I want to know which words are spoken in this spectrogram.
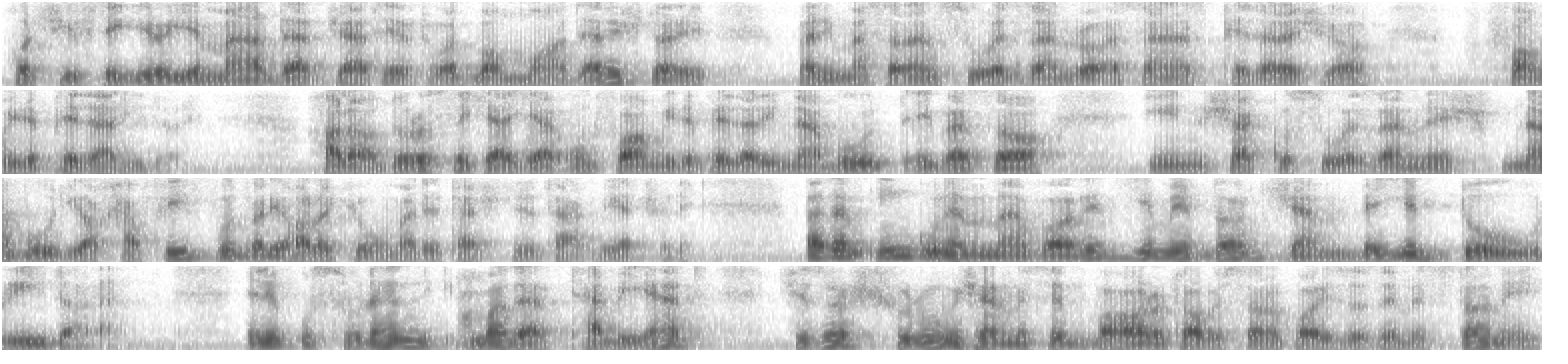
خودشیفتگی رو یه مرد در جهت ارتباط با مادرش داره ولی مثلا سوء زن رو اصلا از پدرش یا فامیل پدری داره. حالا درسته که اگر اون فامیل پدری نبود ای بسا این شک و سوء زنش نبود یا خفیف بود ولی حالا که اومده تشدید تقویت شده. بعدم این گونه موارد یه مقدار جنبه دوری دارن یعنی اصولا ما در طبیعت چیزها شروع میشن مثل بهار و تابستان و پاییز و زمستانه.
